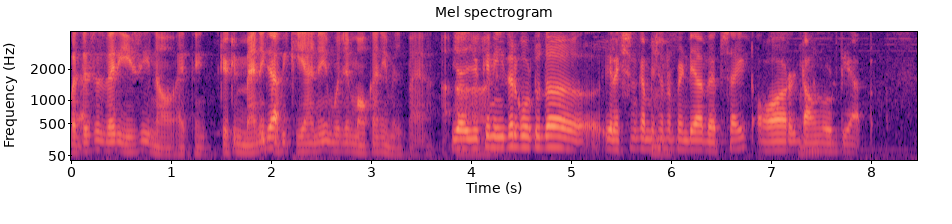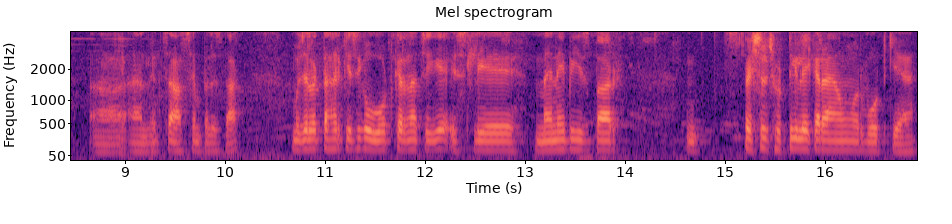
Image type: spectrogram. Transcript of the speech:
but this is very easy now I think क्योंकि मैंने yeah. कभी किया नहीं मुझे मौका नहीं मिल पाया। या you can either go to the election commission of India website और download the app and it's as simple as that मुझे लगता है हर किसी को वोट करना चाहिए इसलिए मैंने भी इस बार स्पेशल छुट्टी लेकर आया हूँ और वोट किया है।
